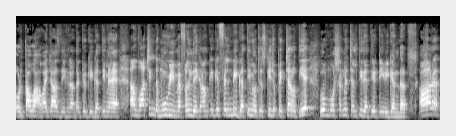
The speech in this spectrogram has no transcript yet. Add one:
उड़ता हुआ हवाई जहाज़ देख रहा था क्योंकि गति में है। I am watching the movie मैं फ़िल्म देख रहा हूँ क्योंकि फ़िल्म भी गति में होती है। उसकी जो पिक्चर होती है वो मोशन में चलती रहती है टीवी के अंदर। और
